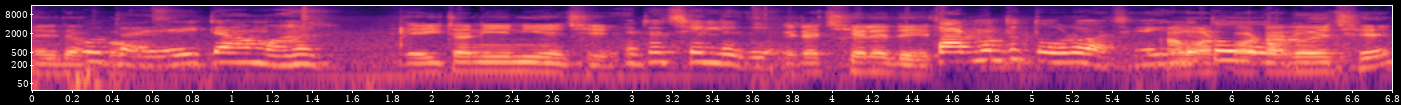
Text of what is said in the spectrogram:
এই দেখো। কোথায়? এইটা আমার। এইটা নিয়ে নিয়েছে। এটা ছেলেদের। এটা ছেলেদের। তার মধ্যে তোরও আছে। আমার কটা রয়েছে।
